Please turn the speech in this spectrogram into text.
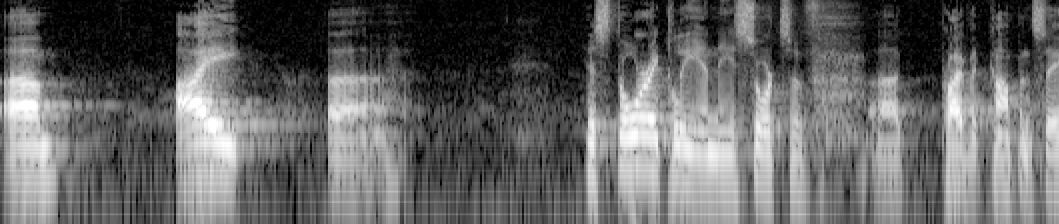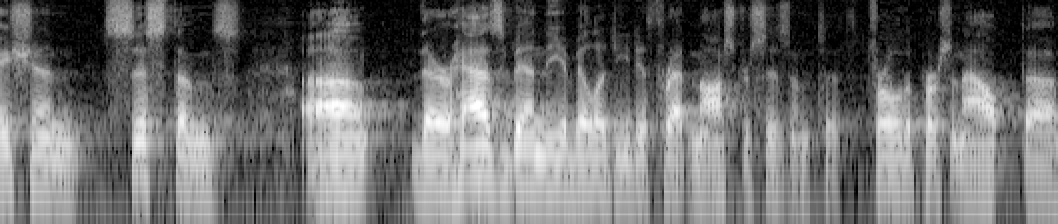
Um, I, uh, historically, in these sorts of uh, private compensation systems, uh, there has been the ability to threaten ostracism, to throw the person out uh,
